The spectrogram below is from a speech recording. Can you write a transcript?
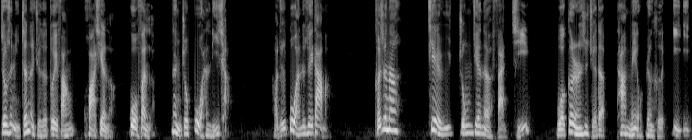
就是你真的觉得对方划线了、过分了，那你就不玩离场，啊，就是不玩的最大嘛。可是呢，介于中间的反击，我个人是觉得它没有任何意义。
